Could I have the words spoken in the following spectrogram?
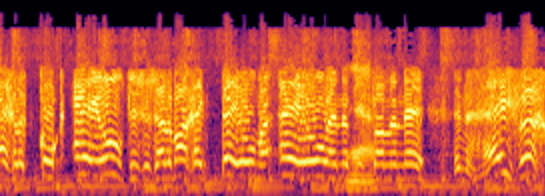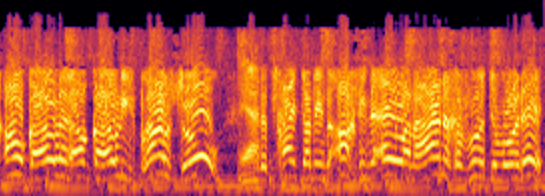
eigenlijk kok ale. Dus het is helemaal geen teel, maar ale. En het Ja. is dan een, eh, een hevig alcohol, alcoholisch brouwsel. Ja. Dat schijnt dan in de 18e eeuw aan hanen gevoerd te worden,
